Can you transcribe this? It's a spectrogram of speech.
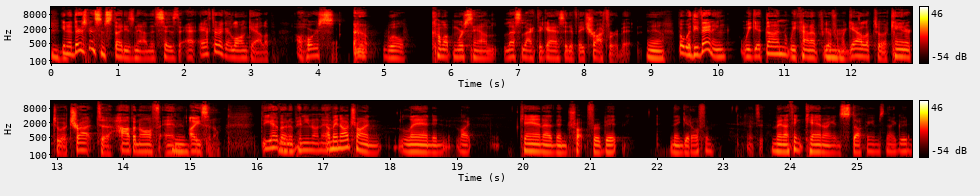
You know, there's been some studies now that says that after like a long gallop, a horse will come up more sound, less lactic acid if they trot for a bit. Yeah. But with eventing, we get done. We kind of go from a gallop to a canter to a trot to hopping off and icing them. Do you have an opinion on that? I mean, I try and land in like canter, then trot for a bit, and then get off them. That's it. I mean, I think cantering and stopping him's no good.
